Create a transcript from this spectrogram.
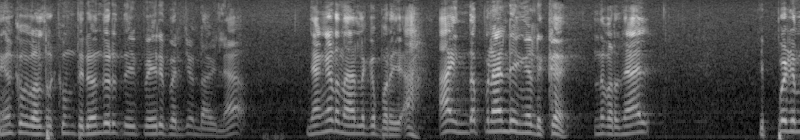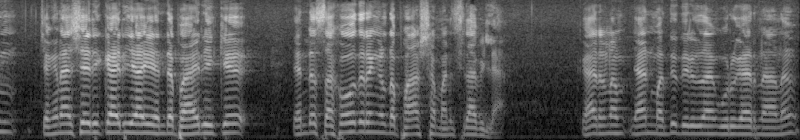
നിങ്ങൾക്ക് വളർക്കും തിരുവനന്തപുരത്ത് ഈ പേര് പരിചയമുണ്ടാവില്ല. ഞങ്ങളുടെ നാട്ടിലൊക്കെ പറയും ആ ആ ഇന്തപ്പനാൻഡി ഇങ്ങ് എടുക്ക് എന്ന് പറഞ്ഞാൽ ഇപ്പോഴും ചങ്ങനാശ്ശേരിക്കാരിയായ എന്റെ ഭാര്യയ്ക്ക് എന്റെ സഹോദരങ്ങളുടെ ഭാഷ മനസ്സിലാവില്ല. കാരണം ഞാൻ മധ്യ തിരുവിതാംകൂറുകാരനാണ്.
